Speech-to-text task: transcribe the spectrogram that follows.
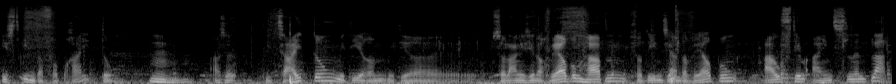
ist in der Verbreitung. Mhm. Also die Zeitung mit ihrer, mit ihrer, solange sie noch Werbung haben, verdienen sie an der Werbung auf dem einzelnen Blatt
